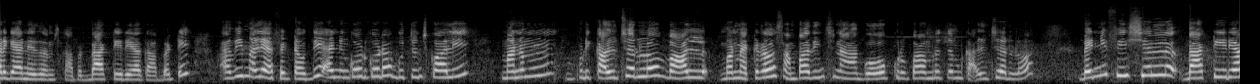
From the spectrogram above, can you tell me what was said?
ఆర్గానిజమ్స్ కాబట్టి బ్యాక్టీరియా కాబట్టి అవి మళ్ళీ ఎఫెక్ట్ అవుద్ది. అండ్ ఇంకోటి కూడా గుర్తుంచుకోవాలి మనం ఇప్పుడు కల్చర్లో వాళ్ళు మనం ఎక్కడో సంపాదించిన గో కృపామృతం కల్చర్లో బెనిఫిషియల్ బ్యాక్టీరియా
